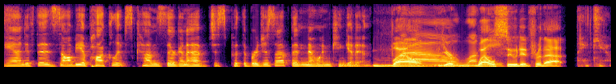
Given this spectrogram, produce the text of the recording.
And if the zombie apocalypse comes, they're going to just put the bridges up and no one can get in. Well, Wow, you're lucky. well suited for that. Thank you.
